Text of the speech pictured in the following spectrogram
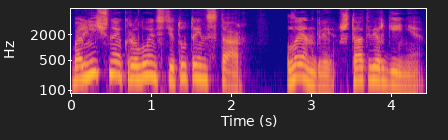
Больничное крыло Института Инстар. Лэнгли, штат Виргиния.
